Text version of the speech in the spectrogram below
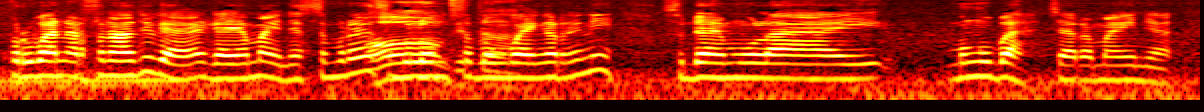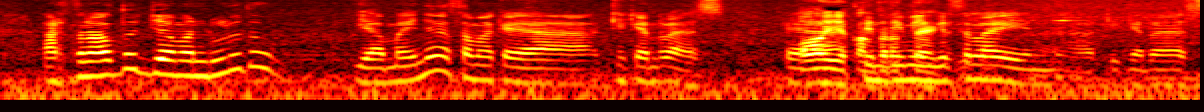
perubahan Arsenal juga ya gaya mainnya. Sebenarnya Oh, sebelum gitu. sebelum Wenger ini sudah mulai mengubah cara mainnya. Arsenal tuh zaman dulu tuh ya mainnya sama kayak kick and rush. Kayak Oh, ya, tim-tim Inggris gitu. lain. Nah, kick and rush.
